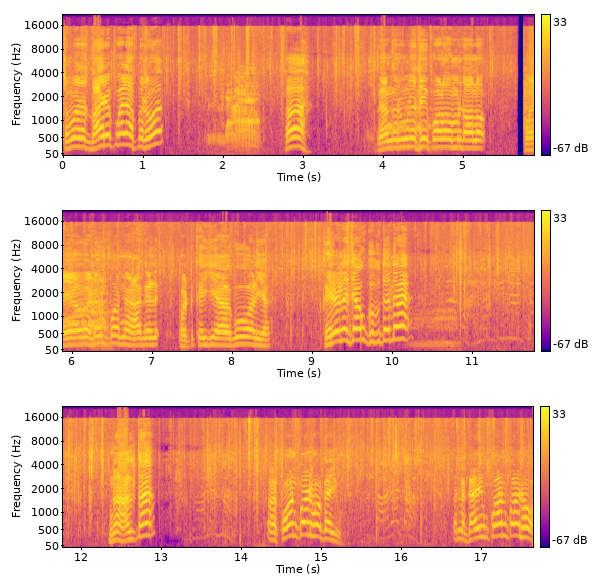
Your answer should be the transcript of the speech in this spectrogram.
તમારા ભારે પડ્યા પર હો. હા, ગાંગરું નથી પડવા મંડાલો અહીંયા હવે ડમ્પર ને આગળ ભટકાઈ ગયા ગોવાળિયા. ઘરે ને જાવ ખબર દાદા? ના હાલતા? કોણ કોણ હો ગાયું? એટલે ગાયું કોણ કોણ હો?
